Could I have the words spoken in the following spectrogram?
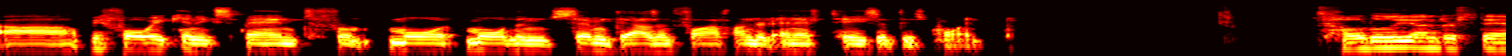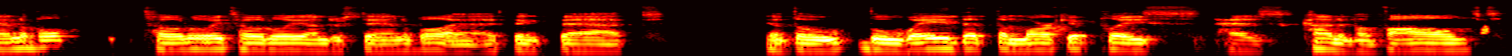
uh, before we can expand from more more than seven thousand five hundred NFTs at this point. Totally understandable. Totally, totally understandable. I, I think that you know, the the way that the marketplace has kind of evolved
